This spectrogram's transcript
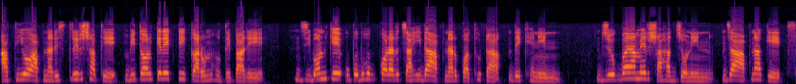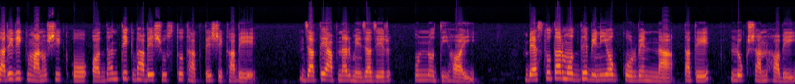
আত্মীয় আপনার স্ত্রীর সাথে বিতর্কের একটি কারণ হতে পারে। জীবনকে উপভোগ করার চাহিদা আপনার কতটা দেখে নিন। যোগব্যায়ামের সাহায্য নিন, যা আপনাকে শারীরিক, মানসিক ও অধ্যান্তিকভাবে সুস্থ থাকতে শেখাবে, যাতে আপনার মেজাজের উন্নতি হয়। ব্যস্ততার মধ্যে বিনিয়োগ করবেন না, তাতে লোকসান হবেই।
